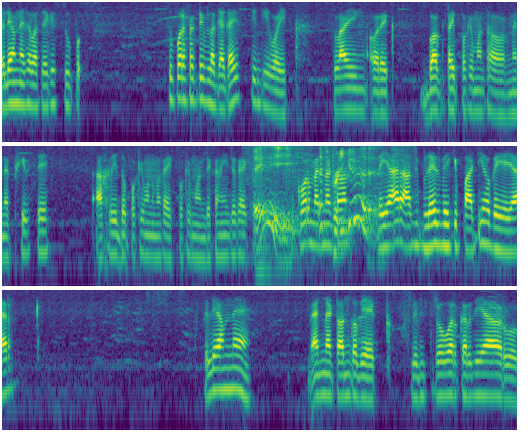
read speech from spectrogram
चलिए हमने से बस एक सुपर सुपर इफ़ेक्टिव लग गया गाइस क्योंकि वो एक फ्लाइंग और एक बग टाइप पोकेमोन था और मैंने फिर से आखिरी दो पोकेमोन में का एक पोकेमोन देखा नहीं जो का एक, Hey, एक और मैग्नेटॉन तो यार आज ब्लेज भाई की पार्टी हो गई है यार। चलिए हमने मैग्नेटॉन को भी एक फ़िल्म थ्रोवर कर दिया और वो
